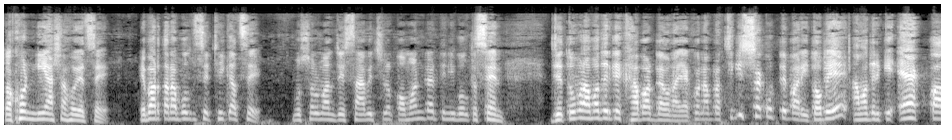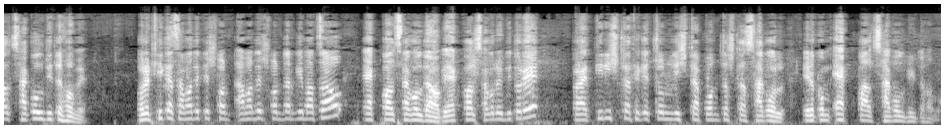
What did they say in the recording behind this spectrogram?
তখন নিয়ে আসা হয়েছে। এবার তারা বলতেছে, ঠিক আছে মুসলমান যে সাহাবি ছিল কমান্ডার তিনি বলতেছেন যে, তোমরা আমাদেরকে খাবার দাও না এখন আমরা চিকিৎসা করতে পারি, তবে আমাদেরকে এক পাল ছাগল দিতে হবে। বলে, ঠিক আছে, আমাদেরকে আমাদের সর্দারকে বাঁচাও, এক পাল ছাগল দেওয়া হবে। এক পাল ছাগলের ভিতরে প্রায় তিরিশটা থেকে চল্লিশটা, পঞ্চাশটা ছাগল, এরকম এক পাল ছাগল দিতে হবে।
